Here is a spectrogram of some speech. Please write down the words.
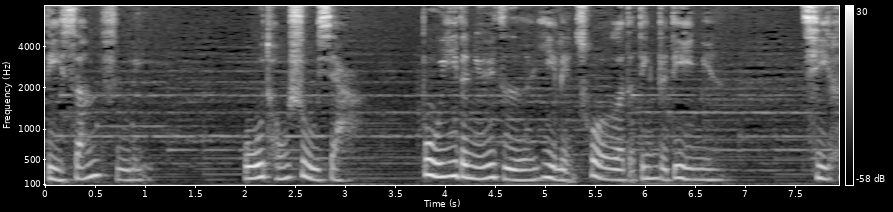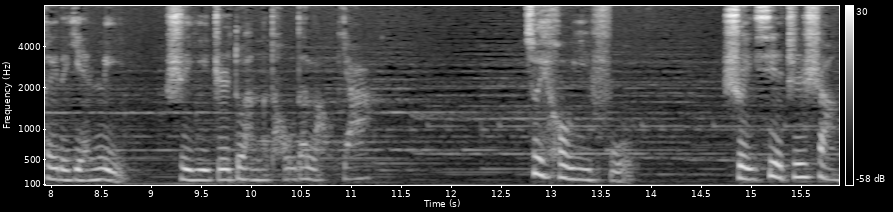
第三幅里，梧桐树下，布衣的女子一脸错愕地盯着地面，漆黑的眼里是一只断了头的老鸭。最后一幅，水榭之上。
